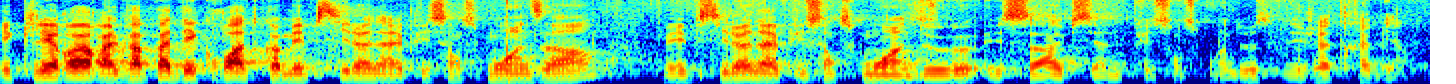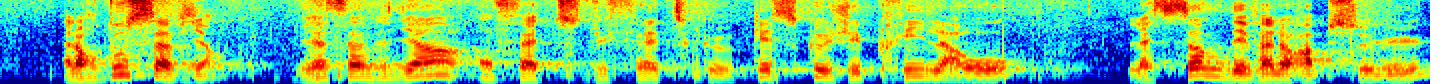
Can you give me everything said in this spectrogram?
et que l'erreur, elle ne va pas décroître comme epsilon à la puissance moins 1, mais epsilon à la puissance moins 2, et ça, epsilon à la puissance moins 2, c'est déjà très bien. Alors d'où ça vient? Eh bien, Ça vient en fait du fait que qu'est-ce que j'ai pris là-haut? La somme des valeurs absolues,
